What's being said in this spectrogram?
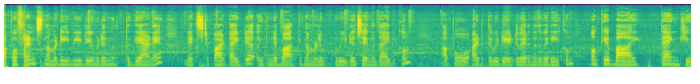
അപ്പോൾ ഫ്രണ്ട്സ് നമ്മുടെ ഈ വീഡിയോ ഇവിടെ നിർത്തുകയാണ്. നെക്സ്റ്റ് പാർട്ടായിട്ട് ഇതിന്റെ ബാക്കി നമ്മൾ വീഡിയോ ചെയ്യുന്നതായിരിക്കും. അപ്പോൾ അടുത്ത വീഡിയോ ആയിട്ട് വരുന്നത് വരേക്കും. Okay bye thank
